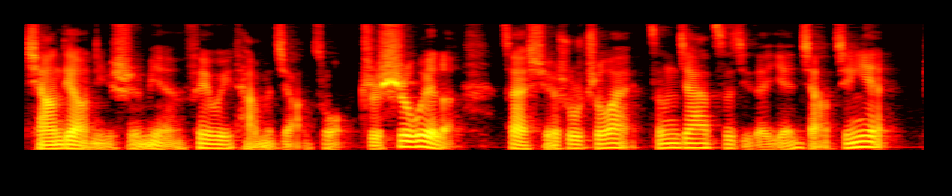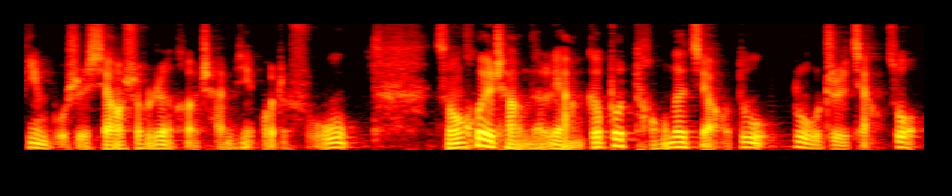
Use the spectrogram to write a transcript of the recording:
强调你是免费为他们讲座，只是为了在学术之外增加自己的演讲经验。并不是销售任何产品或者服务，从会场的两个不同的角度录制讲座，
